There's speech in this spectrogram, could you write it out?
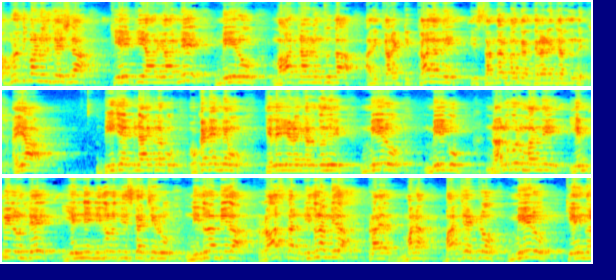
అభివృద్ధి పనులు చేసిన కేటీఆర్ గారిని మీరు మాట్లాడడం చూద్దా? అది కరెక్ట్ కాదని ఈ సందర్భంగా తెలియడం జరుగుతుంది. అయ్యా బీజేపీ నాయకులకు ఒకటే మేము తెలియజేయడం జరుగుతుంది. మీరు మీకు నలుగురు మంది ఎంపీలు ఉంటే ఎన్ని నిధులు తీసుకొచ్చిర్రు? నిధుల మీద రాష్ట్ర నిధుల మీద మన బడ్జెట్లో మీరు కేంద్ర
